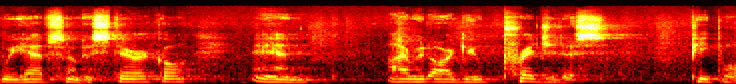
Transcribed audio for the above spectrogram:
We have some hysterical and I would argue prejudice people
